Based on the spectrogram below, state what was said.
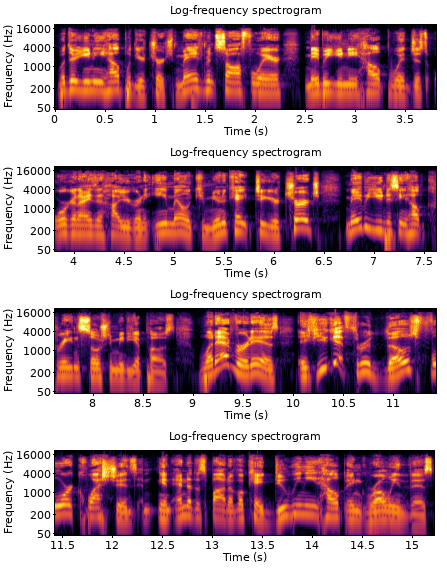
Whether you need help with your church management software, maybe you need help with just organizing how you're going to email and communicate to your church, maybe you just need help creating social media posts whatever it is, if you get through those four questions and, and end at the spot of, okay, do we need help in growing this?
